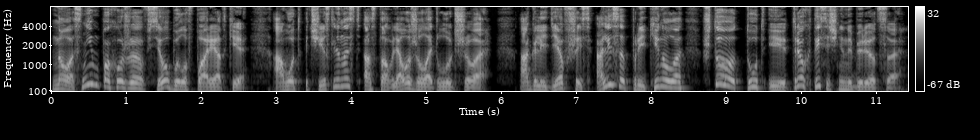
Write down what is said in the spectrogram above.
но с ним, похоже, все было в порядке, а вот численность оставляла желать лучшего. Оглядевшись, Алиса прикинула, что тут и трех тысяч не наберется.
